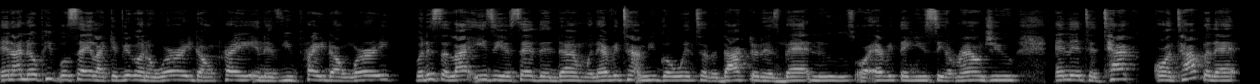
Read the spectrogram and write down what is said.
and I know people say like, if you're going to worry, don't pray. And if you pray, don't worry. But it's a lot easier said than done when every time you go into the doctor, there's bad news or everything you see around you. And then to tack on top of that,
